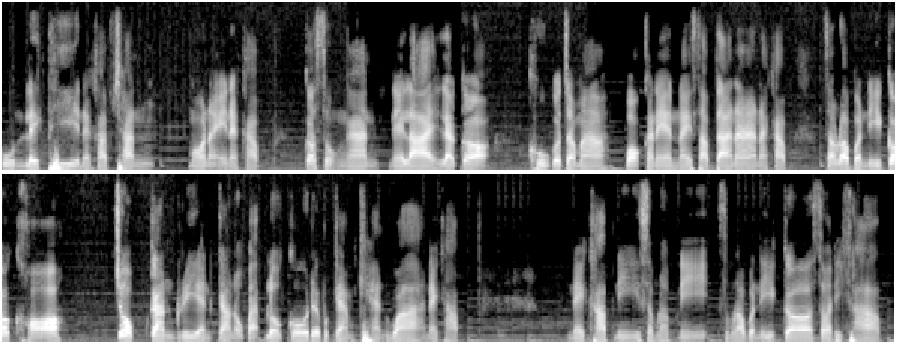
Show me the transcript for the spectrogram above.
กุลเลขที่นะครับ ชั้นมไหนนะครับ ก็ส่งงานในไลน์แล้วก็ครูก็จะมาบอกคะแนนในสัปดาห์หน้านะครับสำหรับวันนี้ก็ขอ จบการเรียนการออกแบบโลโก้ด้วยโปรแกรม Canva นะครับ ในคาบนี้สำหรับนี้สำหรับวันนี้ก็สวัสดีครับ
